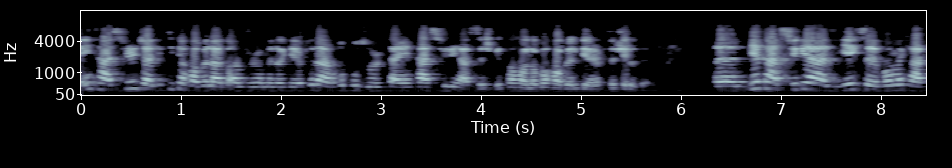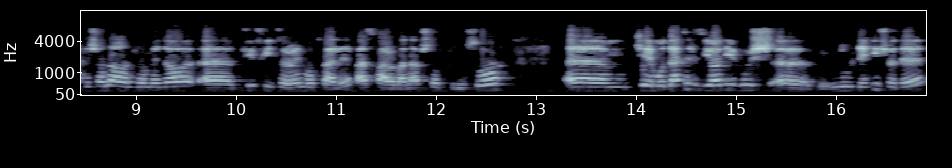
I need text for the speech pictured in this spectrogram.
این تصویر جدیدی که هابل از آندرومدا گرفته در واقع بزرگترین تصویری هستش که تا حالا با هابل گرفته شده. یه تصویری از یک سوم کهکشان آندرومدا توی فیلترهای مختلف از فرابنفش تا فروسرخ که مدت زیادی روش نوردهی شده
